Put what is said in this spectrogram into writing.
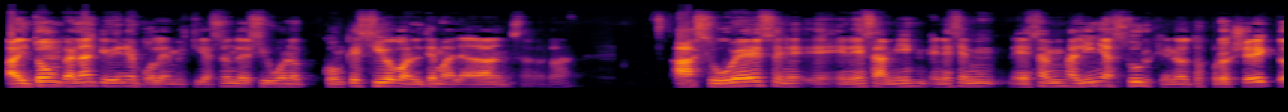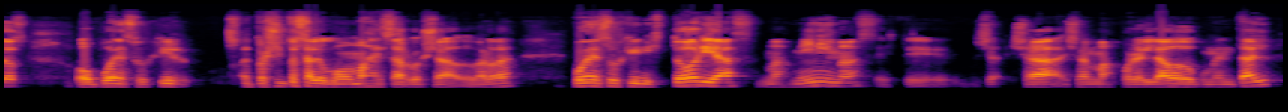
Hay todo un canal que viene por la investigación de decir, bueno, ¿con qué sigo con el tema de la danza, verdad? A su vez, en, esa, misma línea surgen otros proyectos o pueden surgir, el proyecto es algo como más desarrollado, ¿verdad? Pueden surgir historias más mínimas, este, ya, ya más por el lado documental,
